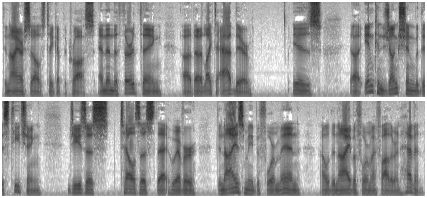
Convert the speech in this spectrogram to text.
deny ourselves, take up the cross. And then the third thing uh, that I'd like to add there is uh, in conjunction with this teaching, Jesus tells us that whoever denies me before men, I will deny before my Father in heaven.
